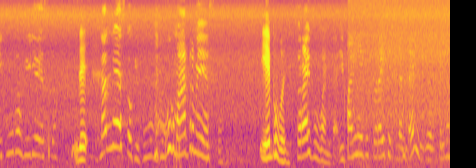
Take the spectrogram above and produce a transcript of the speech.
ఈ పువ్వు వీడియో వేసుకో ఇదే నన్ను వేసుకోకి పువ్వు పువ్వు మాత్రమే వేసుకో. ఏ పువ్వు అది? తొరాయి పువ్వు అంట. ఈ పైన అయితే సొరాయి చెట్లు అంట. కొన్ని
